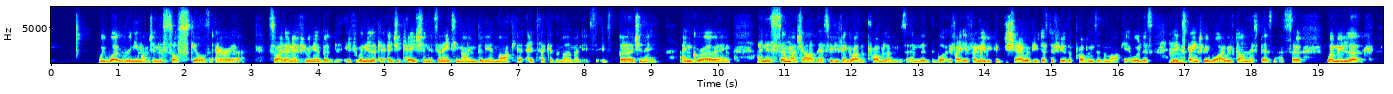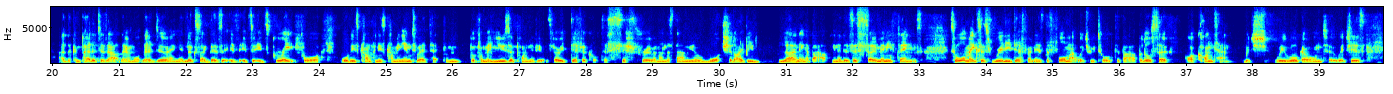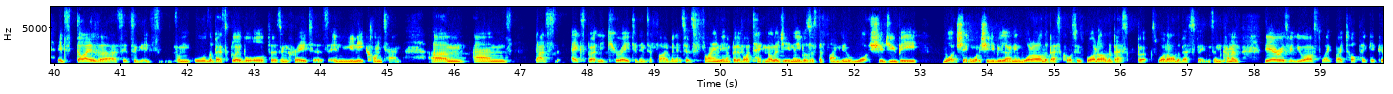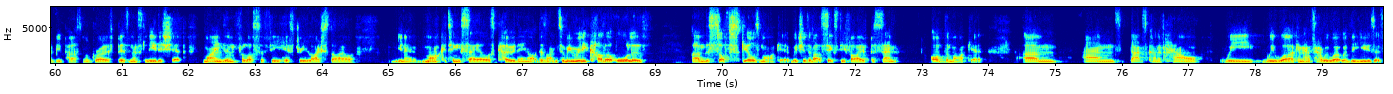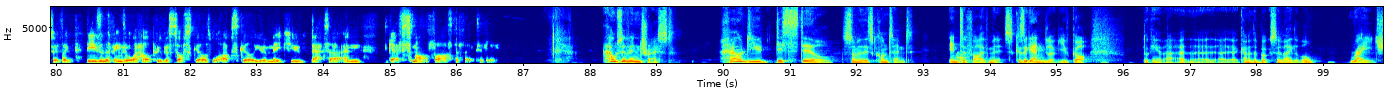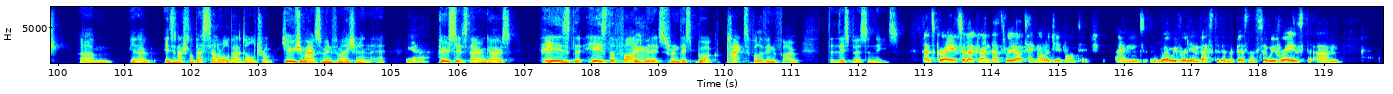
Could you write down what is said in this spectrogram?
we work really much in the soft skills area. So I don't know if you really know, but if when you look at education, it's an 89 billion market, edtech at the moment. It's it's burgeoning and growing, and there's so much out there. So if you think about the problems and the, well, if I if I maybe could share with you just a few of the problems in the market, it will just mm. explain to me why we've done this business. So when we look at the competitors out there and what they're doing, it looks like there's it's it's great for all these companies coming into edtech, from, but from a user point of view, it's very difficult to sift through and understand. You know, what should I be learning about? You know, there's just so many things. So what makes us really different is the format which we talked about, but also our content, which we will go on to, which is it's diverse. It's it's from all the best global authors and creators in unique content, um, and that's expertly curated into five minutes. So it's finding a bit of our technology enables us to find, you know, what should you be watching? What should you be learning? What are the best courses? What are the best books? What are the best things? And kind of the areas that you asked, like by topic, it could be personal growth, business, leadership, mind and philosophy, history, lifestyle, you know, marketing, sales, coding, art design. So we really cover all of um, the soft skills market, which is about 65% of the market. Um, and that's kind of how we we work and that's how we work with the user. So it's like these are the things that will help you with your soft skills will upskill you and make you better and get smart fast effectively. Out of interest how do you distill some of this content into ah. five minutes? Because again look you've got looking at that at the, uh, kind of the books available rage um, you know international bestseller all about donald trump. Huge amounts of information in there yeah. Who sits there and goes, here's the here's the five minutes from this book packed full of info that this person needs. That's great. So that kind of, that's really our technology advantage and where we've really invested in the business. So we've raised um,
